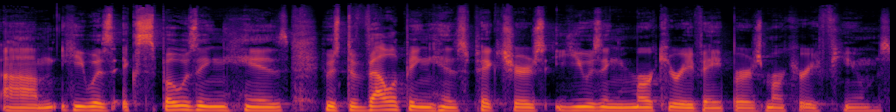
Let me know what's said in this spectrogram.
Um, he was exposing his, he was developing his pictures using mercury vapors, mercury fumes.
